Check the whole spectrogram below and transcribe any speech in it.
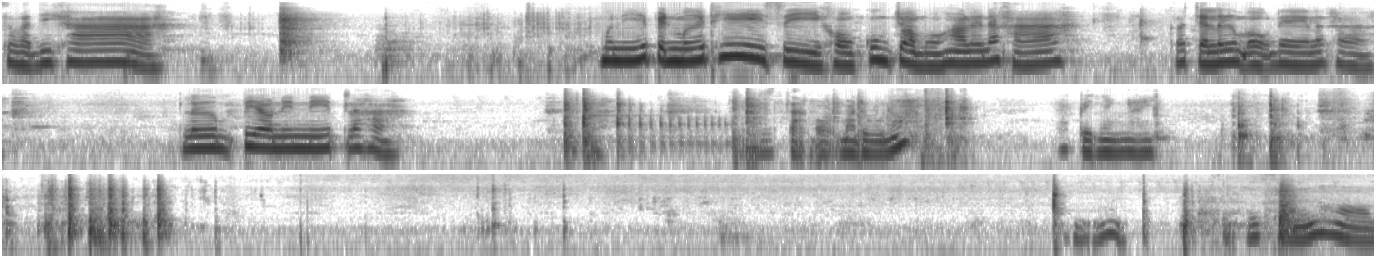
สวัสดีค่ะ มื้อนี้เป็นมื้อที่สี่ของกุ้งจอมของเราเลยนะคะ ก็จะเริ่มออกแดงแล้วค่ะ เริ่มเปรี้ยวนิดๆแล้วค่ะ ออกมาดูเนาะว่าเป็นยังไง สีสันหอม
